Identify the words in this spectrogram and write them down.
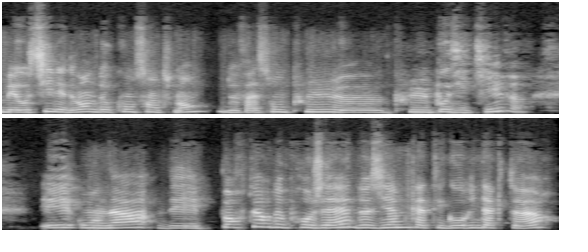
mais aussi les demandes de consentement de façon plus, plus positive et on a des porteurs de projets, deuxième catégorie d'acteurs.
